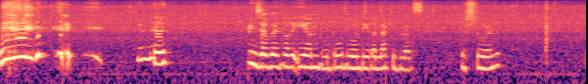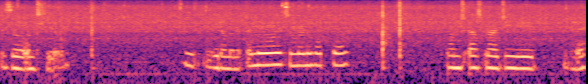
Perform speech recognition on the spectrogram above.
ich habe einfach ihren Wododo und ihre Lucky Blocks gestohlen. So, und hier. Wieder meine Emeralds und meine Hotbar. Und erstmal die. Hä?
